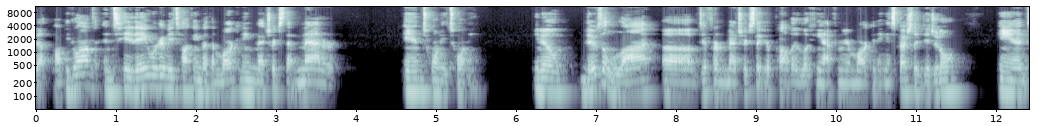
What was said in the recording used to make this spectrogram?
Beth Popnikolov, and today we're going to be talking about the marketing metrics that matter in 2020. You know, there's a lot of different metrics that you're probably looking at from your marketing, especially digital. And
